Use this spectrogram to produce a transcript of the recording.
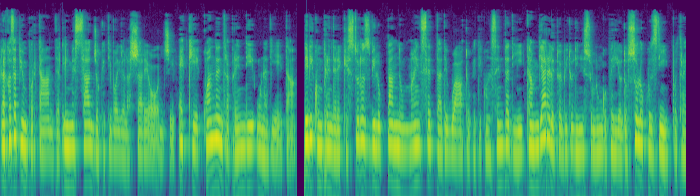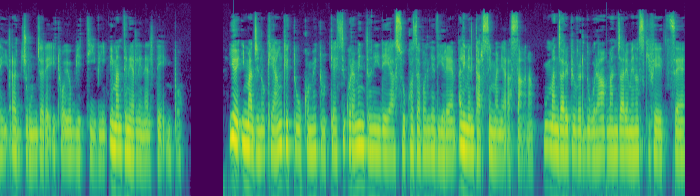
La cosa più importante, il messaggio che ti voglio lasciare oggi, è che quando intraprendi una dieta devi comprendere che solo sviluppando un mindset adeguato che ti consenta di cambiare le tue abitudini sul lungo periodo, solo così potrai raggiungere i tuoi obiettivi e mantenerli nel tempo. Io immagino che anche tu, come tutti, hai sicuramente un'idea su cosa voglia dire alimentarsi in maniera sana. Mangiare più verdura, mangiare meno schifezze,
